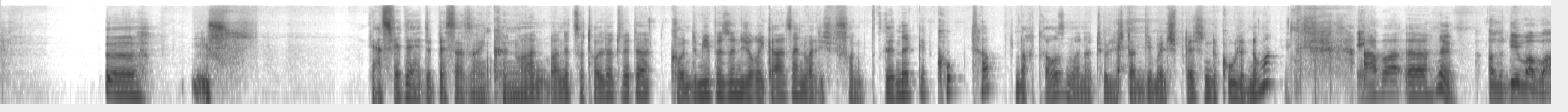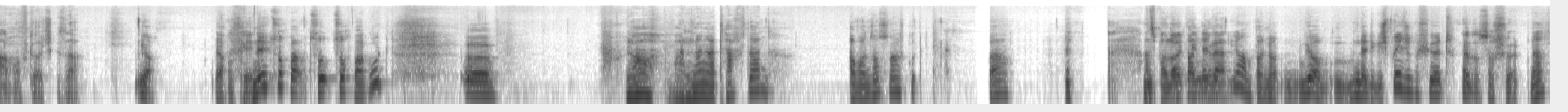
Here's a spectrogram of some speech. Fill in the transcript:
Äh, ich, ja, das Wetter hätte besser sein können. War, war nicht so toll, das Wetter. Konnte mir persönlich auch egal sein, weil ich von drinnen geguckt habe. Nach draußen war natürlich dann dementsprechend eine coole Nummer. Aber, äh, nö. Also dir war warm, auf Deutsch gesagt. Ja. Ja. Okay. Nee, Zug war, Zug, Zug war gut. Äh, ja, war ein langer Tag dann. Aber ansonsten alles gut. War, Hast ein paar Leute war kennengelernt? ja, ein paar ja, nette Gespräche geführt. Ja, das ist doch schön. Ne?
